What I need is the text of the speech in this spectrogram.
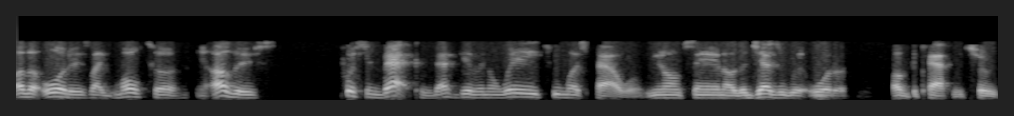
other orders like Malta and others pushing back because that's giving them way too much power. You know what I'm saying? Or the Jesuit order of the Catholic Church,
